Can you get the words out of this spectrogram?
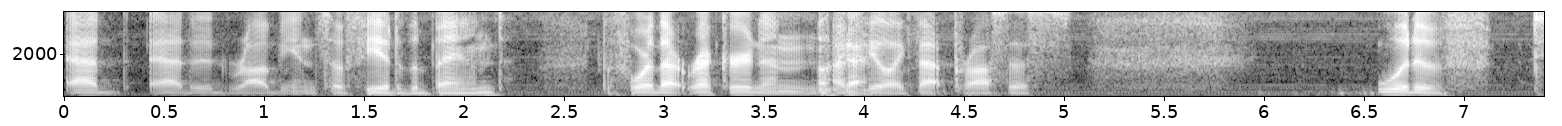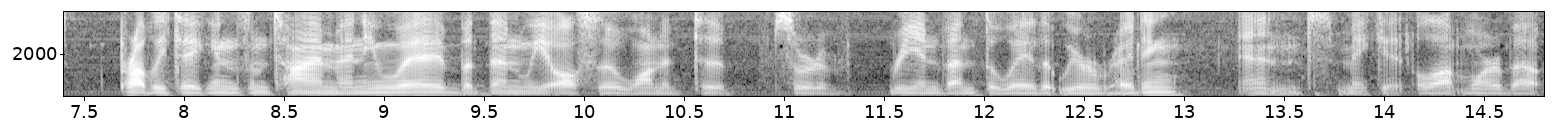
add, added Robbie and Sophia to the band before that record, and Okay. I feel like that process would have t- probably taken some time anyway. But then we also wanted to sort of reinvent the way that we were writing and make it a lot more about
